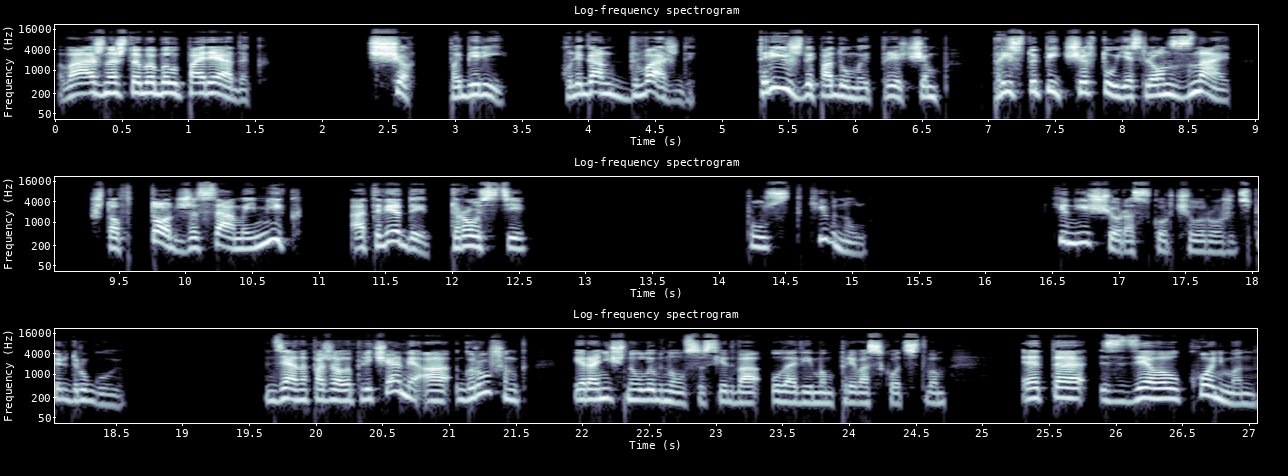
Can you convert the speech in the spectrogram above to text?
Важно, чтобы был порядок. Черт побери, хулиган дважды трижды подумает, прежде чем приступить к черту, если он знает, что в тот же самый миг отведает трости. Пуст кивнул. Кин еще раз скорчил рожу, теперь другую. Диана пожала плечами, а Грушинг иронично улыбнулся с едва уловимым превосходством. «Это сделал Коньман»,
